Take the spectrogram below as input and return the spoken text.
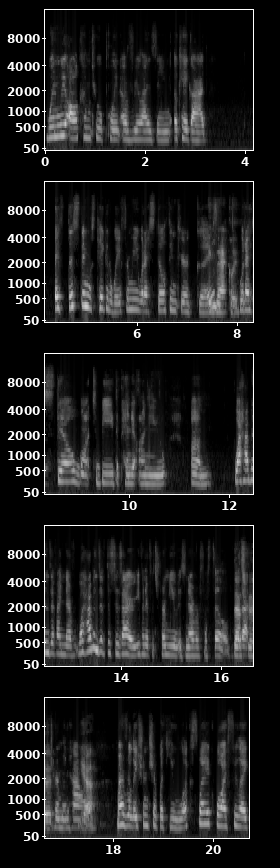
When we all come to a point of realizing, okay, God, if this thing was taken away from me, would I still think you're good? Exactly. Would I still want to be dependent on you? Um, what happens if I never? What happens if this desire, even if it's from you, is never fulfilled? That's Will that good. Determine how yeah. my relationship with you looks like. Well, I feel like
